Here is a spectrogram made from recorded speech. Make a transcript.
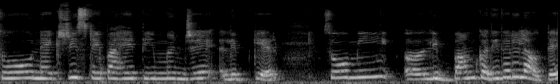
सो नेक्स्ट जी स्टेप आहे ती म्हणजे लिप केअर सो मी लिप बाम कधीतरी लावते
